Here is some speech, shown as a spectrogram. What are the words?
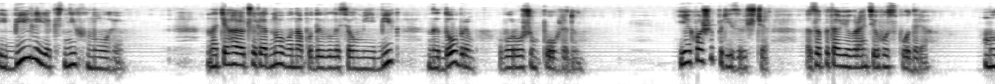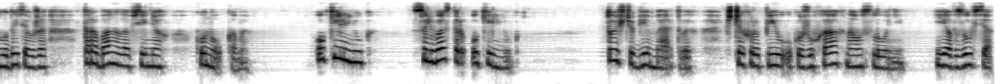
і білі, як сніг, ноги. Натягаючи рядно, вона подивилася у мій бік недобрим ворожим поглядом. Як ваше прізвище? Запитав я вранці господаря. Молодиця вже тарабанила в сінях коновками. Окільнюк, Сильвестр Окільнюк. Той, що б'є мертвих, ще хропів у кожухах на ослоні. Я взувся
